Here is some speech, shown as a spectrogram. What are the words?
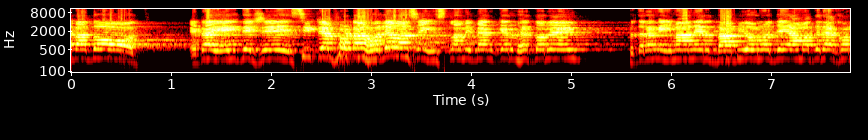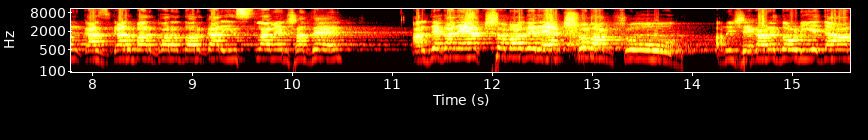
এবাদত। এটা এই দেশে সিটে ফোটা হলেও আছে ইসলামী ব্যাংকের ভেতরে। সুতরাং ইমানের দাবি অনুযায়ী আমাদের এখন কাজ কারবার করা দরকার ইসলামের সাথে। আর যেখানে একশো ভাগের একশো ভাগ সুদ আপনি সেখানে দৌড়িয়ে যান।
